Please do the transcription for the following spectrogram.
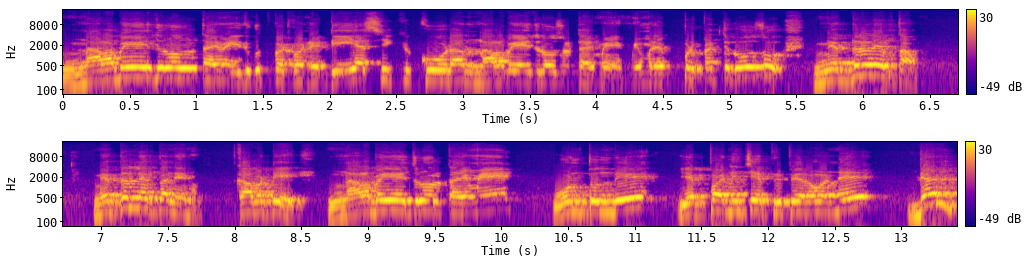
నలభై ఐదు రోజుల టైమే ఇది గుర్తుపెట్టుకోండి. డిఎస్సికి కూడా నలభై ఐదు రోజుల టైమే. మిమ్మల్ని ఎప్పుడు ప్రతిరోజు నిద్ర లేపుతాం. నిద్ర లేపుతాను నేను. కాబట్టి నలభై ఐదు రోజుల టైమే ఉంటుంది. ఎప్పటి నుంచే ప్రిపేర్ అవ్వండి. డన్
